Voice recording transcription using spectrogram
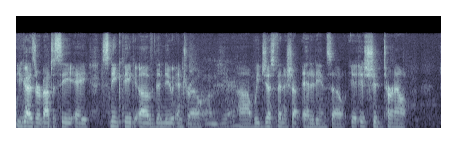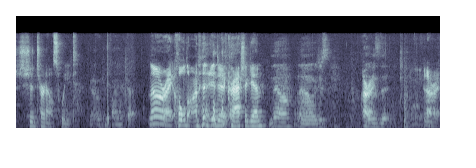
you guys are about to see a sneak peek of the new intro. Uh, we just finished up editing, so it, it should turn out should turn out sweet. Gotta open Final Cut. All right, hold on. it did it crash again? No, no, we just. All right, it. all right.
